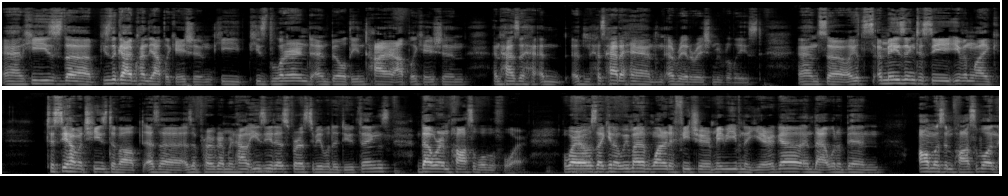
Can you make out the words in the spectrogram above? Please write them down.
and he's the he's the guy behind the application. He he's learned and built the entire application and has a and, and has had a hand in every iteration we've released. And so it's amazing to see even like to see how much he's developed as a as a programmer and how easy it is for us to be able to do things that were impossible before. Where yeah. it was like, you know, we might have wanted a feature maybe even a year ago and that would have been almost impossible. And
